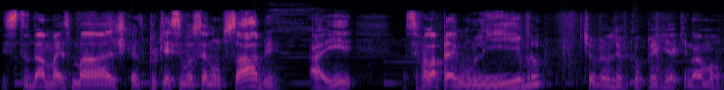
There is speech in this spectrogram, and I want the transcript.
Estudar mais mágicas, porque se você não sabe, aí você vai lá, pega um livro. Deixa eu ver o livro que eu peguei aqui na mão.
